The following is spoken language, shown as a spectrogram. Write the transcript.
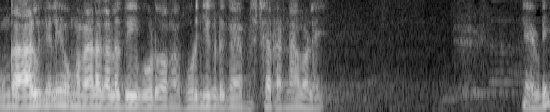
உங்கள் ஆள்களே உங்கள் மேலே கல்லை தூக்கி போடுவாங்க. புரிஞ்சுக்கிடுங்க மிஸ்டர் அண்ணாமலை. எப்படி?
